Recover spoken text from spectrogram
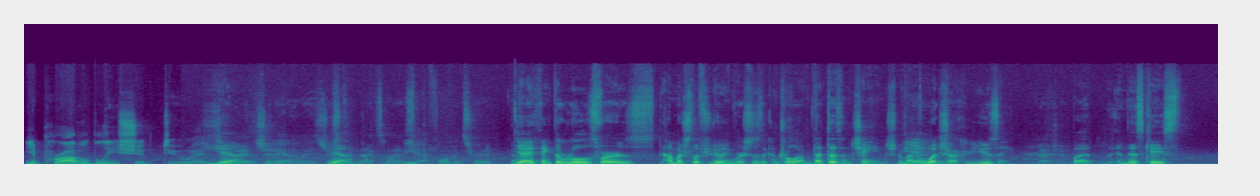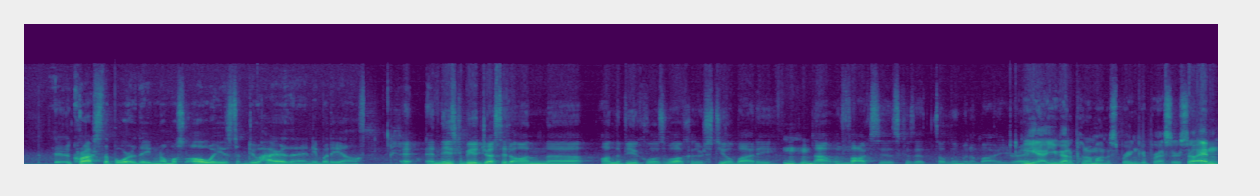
you probably should do it. Should Yeah. it should anyways, just Yeah. to maximize Yeah. performance, right? Yeah, I think the rule as far as how much lift you're doing versus the control arm, that doesn't change no matter Yeah. what Yeah. truck you're using. Gotcha. But in this case, across the board, they almost always do higher than anybody else. A- And these can be adjusted on the on the vehicle as well because they're steel body, mm-hmm. not with Foxes because it's aluminum body, right? Yeah, you got to put them on a spring compressor. So, and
